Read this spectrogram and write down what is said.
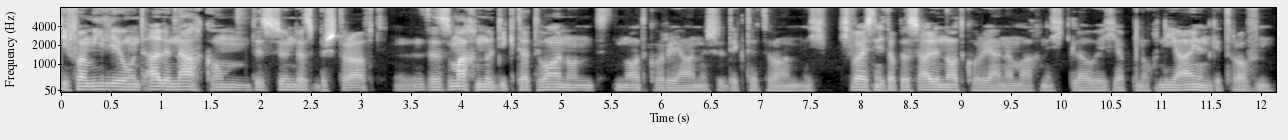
die Familie und alle Nachkommen des Sünders bestraft. Das machen nur Diktatoren und nordkoreanische Diktatoren. Ich, ich weiß nicht, ob das alle Nordkoreaner machen. Ich glaube, ich habe noch nie einen getroffen.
